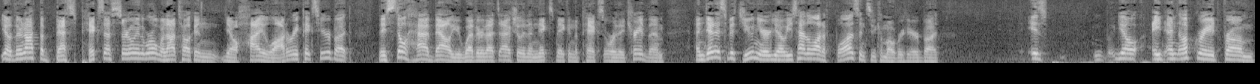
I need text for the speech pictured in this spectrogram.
you know they're not the best picks necessarily in the world. We're not talking you know high lottery picks here, but they still have value. Whether that's actually the Knicks making the picks or they trade them. And Dennis Smith Jr. You know he's had a lot of flaws since he come over here, but is you know a, an upgrade from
